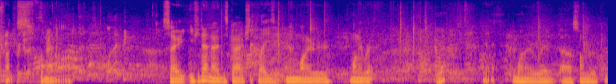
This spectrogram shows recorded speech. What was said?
Trunks for mana. So if you don't know, this guy actually plays it in mono mono red. Yeah. Yeah. Mono red uh, Son Goku.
